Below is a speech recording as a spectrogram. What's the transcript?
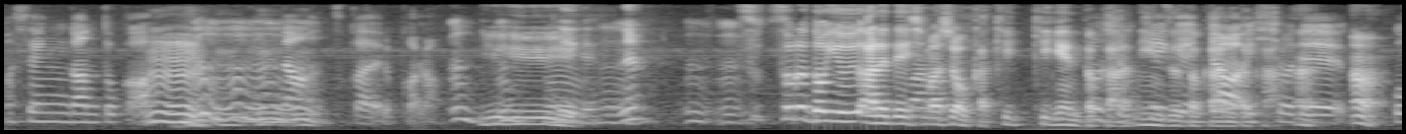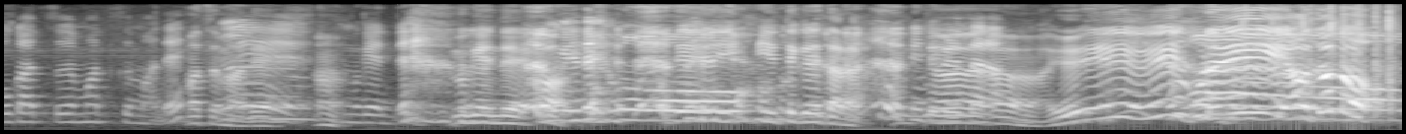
まあ、洗顔とか、うんうん。うんうんみんな使えるから、うん。うん。いいいいですね。うんうん。そそれはどういうあれでしましょうか？き期限とか人数とかあれとか。期限じゃあ一緒でうん。うん。5月末まで、末まで。でうん。無限で。無限で。あ無限で。で言ってくれたら。言ってくれたら。ええええこれいい。あちょっと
